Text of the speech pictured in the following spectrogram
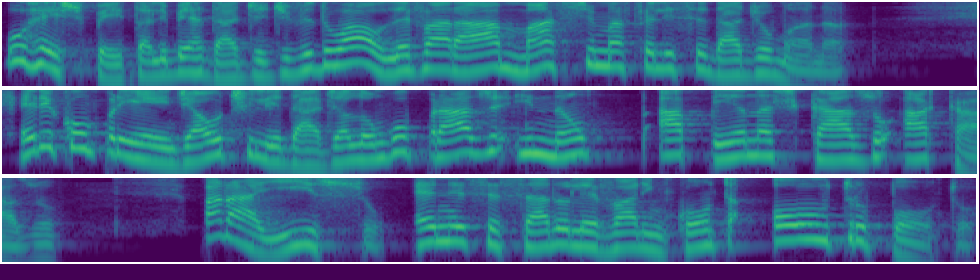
o respeito à liberdade individual levará à máxima felicidade humana. Ele compreende a utilidade a longo prazo e não apenas caso a caso. Para isso, é necessário levar em conta outro ponto,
